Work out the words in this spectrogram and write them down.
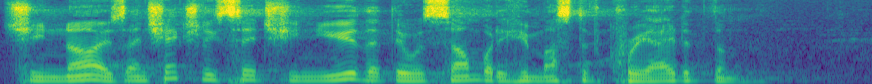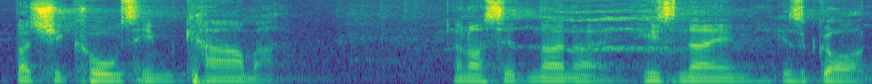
she knows, and she actually said she knew that there was somebody who must have created them, but she calls him Karma. And I said, no, no, his name is God.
